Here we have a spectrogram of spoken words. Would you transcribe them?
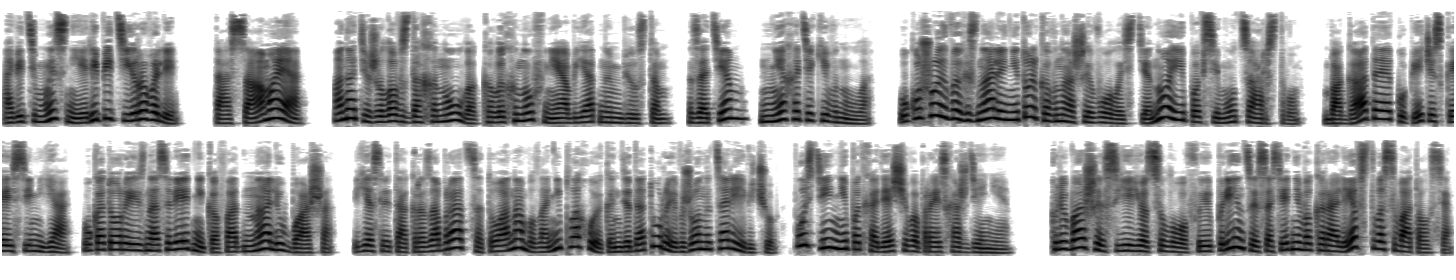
А ведь мы с ней репетировали. Та самая? Она тяжело вздохнула, колыхнув необъятным бюстом. Затем нехотя кивнула. У Кушуевых знали не только в нашей волости, но и по всему царству. Богатая купеческая семья, у которой из наследников одна Любаша. Если так разобраться, то она была неплохой кандидатурой в жены царевичу, пусть и неподходящего происхождения. Клюбаши с ее слов и принц из соседнего королевства сватался.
